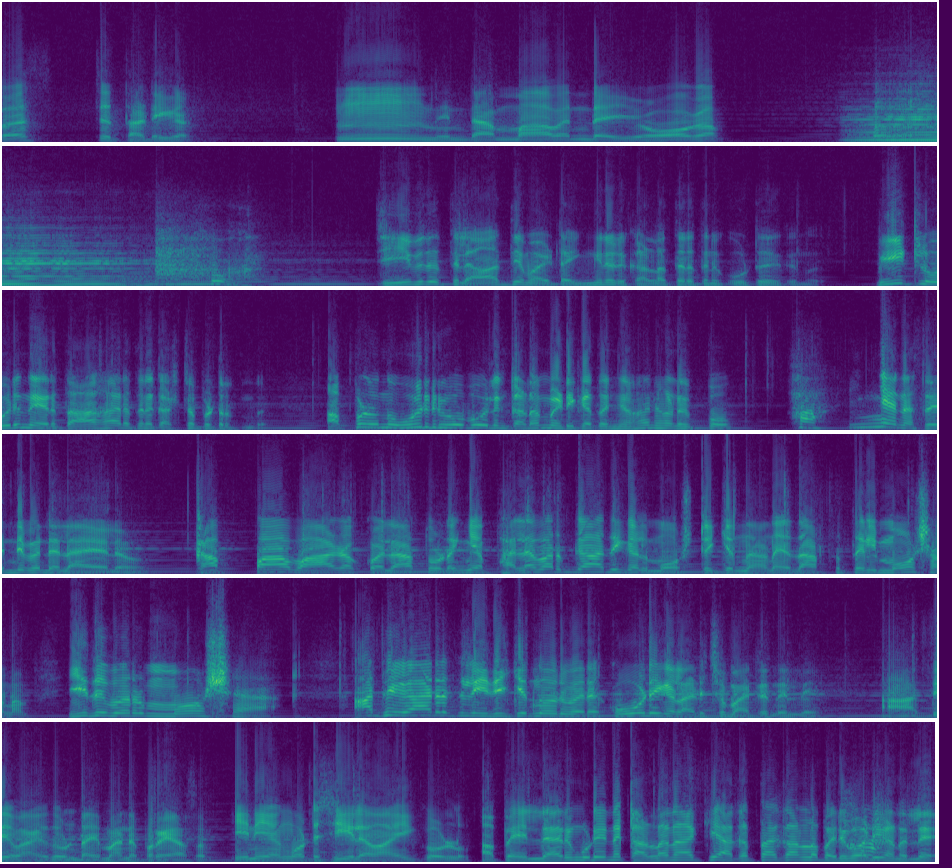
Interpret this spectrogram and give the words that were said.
ബെസ്റ്റ് തടികൾ. നിന്റെ അമ്മാവന്റെ യോഗം. ജീവിതത്തിൽ ആദ്യമായിട്ട് ഇങ്ങനെ ഒരു കള്ളത്തരത്തിന് കൂട്ടുവെക്കുന്നത് വീട്ടിൽ ഒരു നേരത്തെ ആഹാരത്തിന് കഷ്ടപ്പെട്ടിട്ടുണ്ട്. അപ്പോഴൊന്നും ഒരു രൂപ പോലും കടം മേടിക്കാത്ത ഞാനാണ് ഇപ്പോ. ഇങ്ങനെ സെന്റിമെന്റൽ ആയാലോ? കപ്പ വാഴക്കൊല തുടങ്ങിയ ഫലവർഗാദികൾ മോഷ്ടിക്കുന്നതാണ് യഥാർത്ഥത്തിൽ മോഷണം. ഇത് വെറും മോശ. അധികാരത്തിൽ ഇരിക്കുന്നവർ വരെ കോടികൾ അടിച്ചു മാറ്റുന്നില്ലേ? ആദ്യമായതുണ്ടായി മനപ്രയാസം. ഇനി അങ്ങോട്ട് ശീലമായിക്കോളൂ. അപ്പൊ എല്ലാരും കൂടി എന്നെ കള്ളനാക്കി അകത്താക്കാനുള്ള പരിപാടിയാണല്ലേ?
